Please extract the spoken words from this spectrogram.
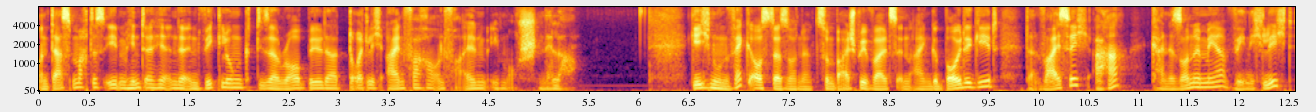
Und das macht es eben hinterher in der Entwicklung dieser RAW-Bilder deutlich einfacher und vor allem eben auch schneller. Gehe ich nun weg aus der Sonne, zum Beispiel weil es in ein Gebäude geht, dann weiß ich, aha, keine Sonne mehr, wenig Licht,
